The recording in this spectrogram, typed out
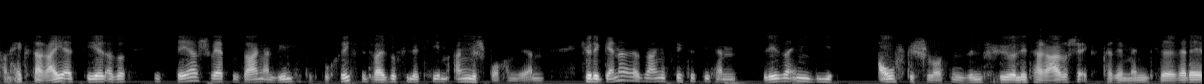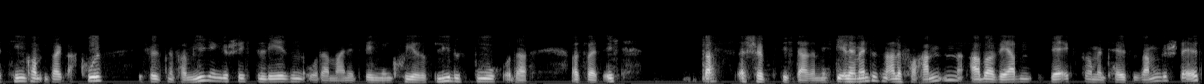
von Hexerei erzählt. Also es ist sehr schwer zu sagen, an wen sich das Buch richtet, weil so viele Themen angesprochen werden. Ich würde generell sagen, es richtet sich an LeserInnen, die aufgeschlossen sind für literarische Experimente. Wer da jetzt hinkommt und sagt, ach cool, ich will jetzt eine Familiengeschichte lesen oder meinetwegen ein queeres Liebesbuch oder was weiß ich, das erschöpft sich darin nicht. Die Elemente sind alle vorhanden, aber werden sehr experimentell zusammengestellt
